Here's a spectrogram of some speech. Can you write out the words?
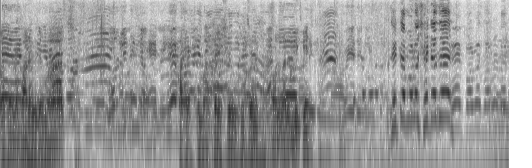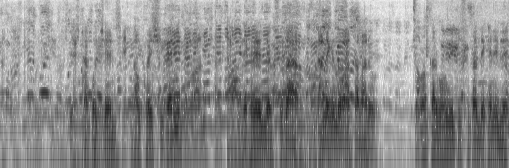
মাথা না পার হয়ে গেছে মাছ হাতের মাথায় এসে উঠেছেন কর্নারের দিকে? চেষ্টা করছেন দক্ষই শিকারী। আর দেখে নিলেন দেখ সুতা ডানে কিন্তু মাছ আবারও। চমৎকার ভঙ্গিতে সুতা দেখে নিলেন।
